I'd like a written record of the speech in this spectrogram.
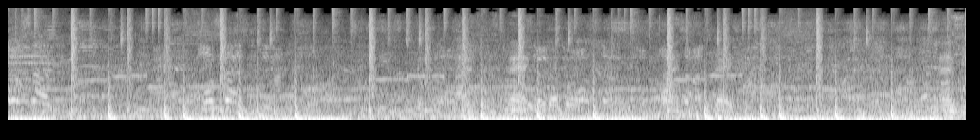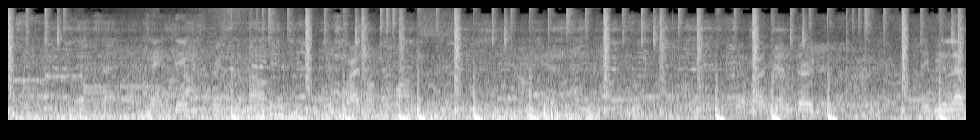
all sides. All sides. Tank Davis brings them out. This fight don't come on 10:30, maybe 11.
